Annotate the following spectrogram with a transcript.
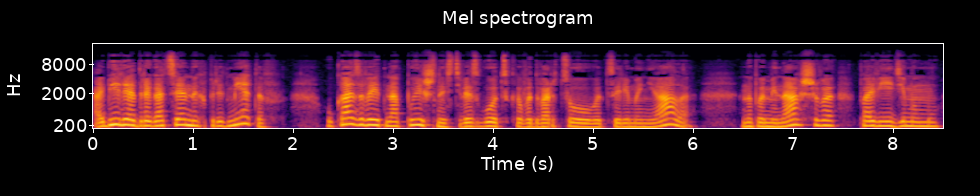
Обилие драгоценных предметов указывает на пышность вестготского дворцового церемониала, напоминавшего, по-видимому,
